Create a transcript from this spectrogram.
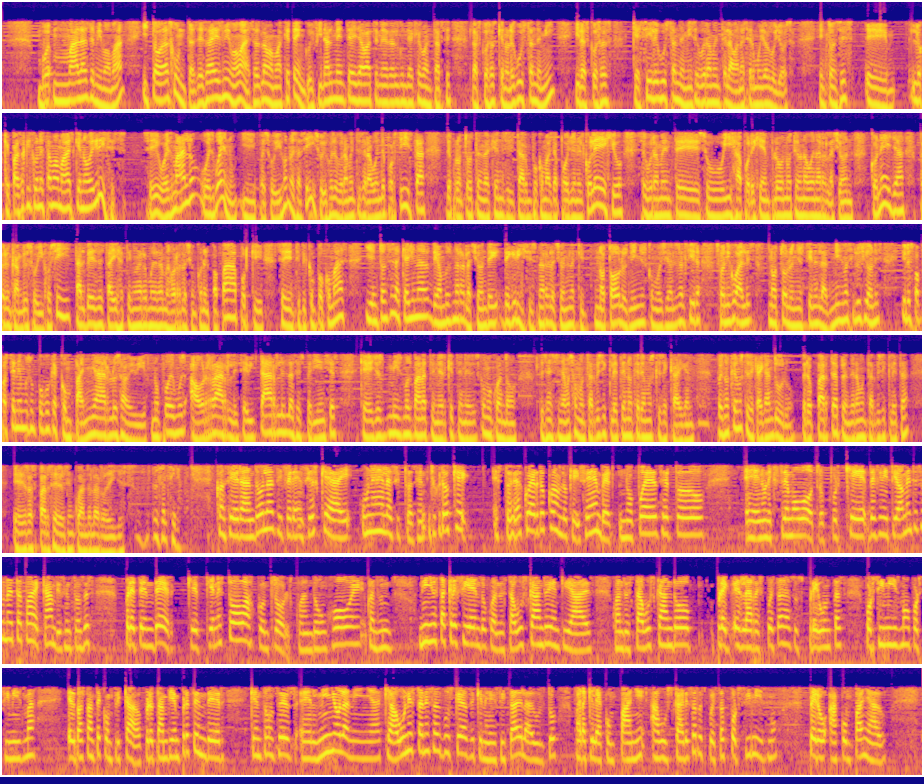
malas de mi mamá y todas juntas. Esa es mi mamá, esa es la mamá que tengo y finalmente ella va a tener algún día que aguantarse las cosas que no le gustan de mí y las cosas que sí le gustan de mí seguramente la van a hacer muy orgullosa. Entonces, eh, lo que pasa aquí con esta mamá es que no ve grises. Sí, o es malo o es bueno. Y pues su hijo no es así. Su hijo seguramente será buen deportista, de pronto tendrá que necesitar un poco más de apoyo en el colegio. Seguramente su hija, por ejemplo, no tiene una buena relación con ella, pero en cambio su hijo sí. Tal vez esta hija tenga una mejor relación con el papá porque se identifica un poco más. Y entonces aquí hay una, digamos, una relación de, de grises, una relación en la que no todos los niños, como decía Luis Alcira, son iguales, no todos los niños tienen las mismas ilusiones y los papás tenemos un poco que acompañarlos a vivir. No podemos ahorrarles, evitarles las experiencias que ellos mismos van a tener que tener. Es como cuando les enseñamos a montar bicicleta y no queremos que se caigan. Pues no queremos que se caigan duro, pero parte de aprender a montar bicicleta es rasparse de vez en cuando las rodillas. Luz Alcira. Considerando las diferencias que hay, una de las situaciones, yo creo que estoy de acuerdo con lo que dice Ember, no puede ser todo en un extremo u otro, porque definitivamente es una etapa de cambios, entonces pretender que tienes todo bajo control cuando un joven, cuando un niño está creciendo, cuando está buscando identidades, cuando está buscando pre- eh, las respuestas a sus preguntas por sí mismo o por sí misma, es bastante complicado, pero también pretender que entonces el niño o la niña que aún está en esas búsquedas y que necesita del adulto para que le acompañe a buscar esas respuestas por sí mismo, pero acompañado,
